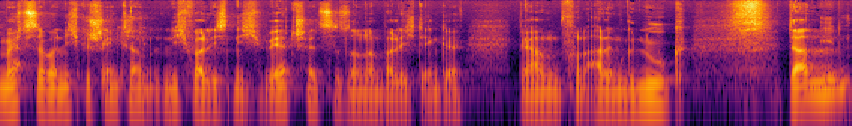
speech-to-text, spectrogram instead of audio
möchte es aber nicht geschenkt haben. Nicht, weil ich es nicht wertschätze, sondern weil ich denke, wir haben von allem genug. Dann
